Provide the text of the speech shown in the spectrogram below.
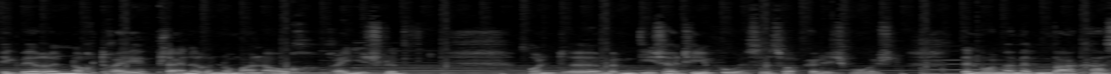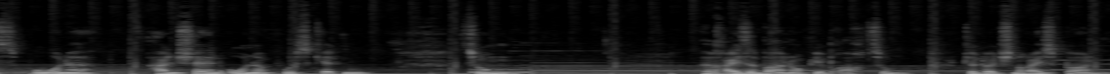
Ich wäre in noch drei kleinere Nummern auch reingeschlüpft und äh, mit dem Deja-T-Fuß, das war völlig wurscht. Dann wurden wir mit dem Barkas ohne Handschellen, ohne Fußketten zum Reisebahnhof gebracht, zum der Deutschen Reichsbahn.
